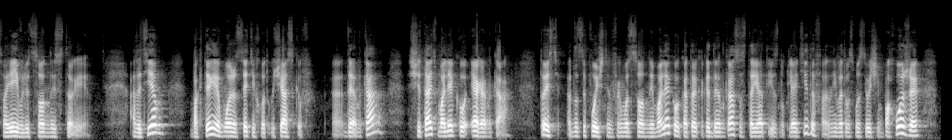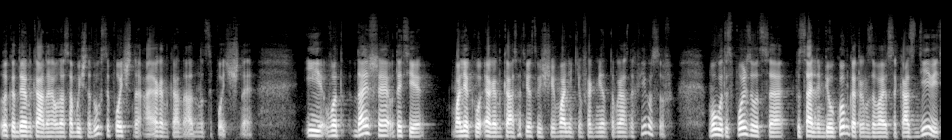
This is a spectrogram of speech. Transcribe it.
своей эволюционной истории. А затем бактерия может с этих вот участков э, ДНК считать молекулу РНК, то есть одноцепочные информационные молекулы, которые, как и ДНК, состоят из нуклеотидов. Они в этом смысле очень похожи, но только ДНК у нас обычно двухцепочная, а РНК она одноцепочечная. И вот дальше вот эти молекулы РНК, соответствующие маленьким фрагментам разных вирусов, могут использоваться специальным белком, который называется Cas9,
